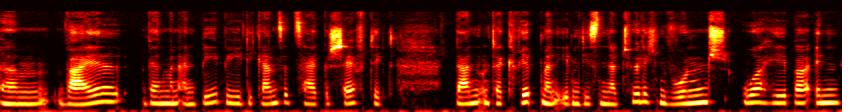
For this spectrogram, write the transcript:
ähm, weil wenn man ein Baby die ganze Zeit beschäftigt, dann untergräbt man eben diesen natürlichen Wunsch, Urheber in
